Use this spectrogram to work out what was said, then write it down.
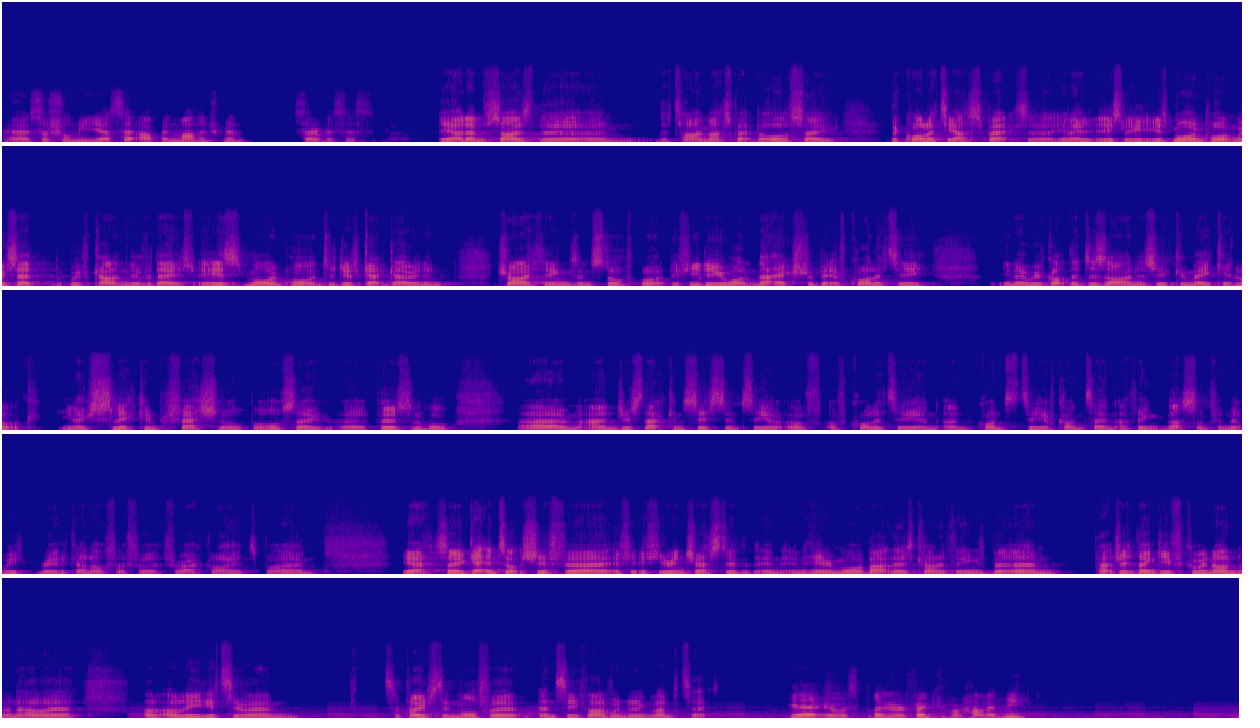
uh, social media setup and management services. Yeah, I'd emphasise the um, the time aspect, but also the quality aspect. Uh, you know, it's it's more important. We said with Callum the other day, it's, it is more important to just get going and try things and stuff. But if you do want that extra bit of quality, you know, we've got the designers who can make it look, you know, slick and professional, but also uh, personable um, and just that consistency of, of quality and, and quantity of content. I think that's something that we really can offer for, for our clients. But um, yeah, so get in touch if, uh, if, if you're interested in, in hearing more about those kind of things. But um, Patryk, thank you for coming on, and I'll, uh, I'll, I'll, leave you to um, to posting more for NC500 and Glampitect. Yeah, it was pleasure. Thank you for having me.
